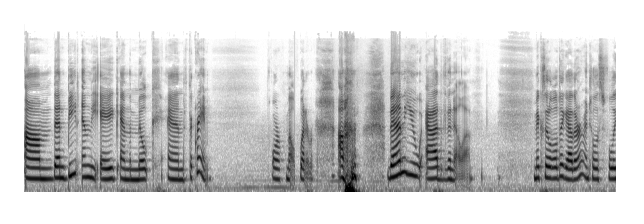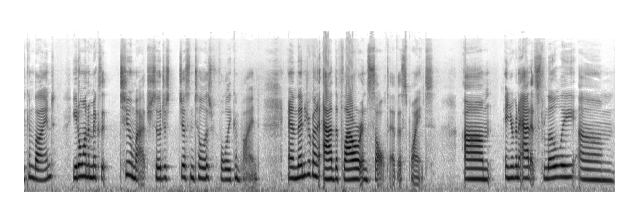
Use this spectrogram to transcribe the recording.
Um, then beat in the egg and the milk and the cream. Or milk, whatever. Um, then you add vanilla. Mix it all together until it's fully combined. You don't want to mix it too much, so just just until it's fully combined. And then you're going to add the flour and salt at this point. Um, and you're going to add it slowly um,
